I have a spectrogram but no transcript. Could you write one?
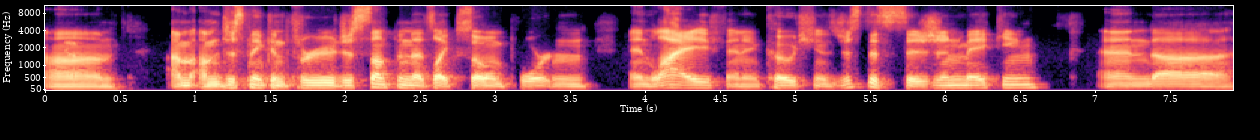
um, I'm, I'm just thinking through just something that's like so important in life and in coaching is just decision making. And, uh,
